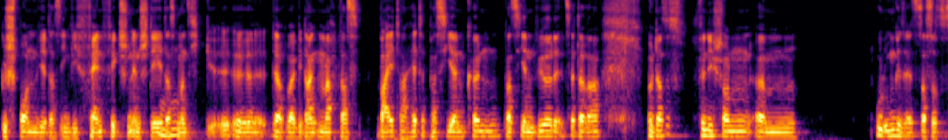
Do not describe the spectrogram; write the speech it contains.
gesponnen wird, dass irgendwie Fanfiction entsteht, mhm. dass man sich äh, darüber Gedanken macht, was weiter hätte passieren können, passieren würde, etc. Und das ist, finde ich, schon ähm, gut umgesetzt, dass das,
